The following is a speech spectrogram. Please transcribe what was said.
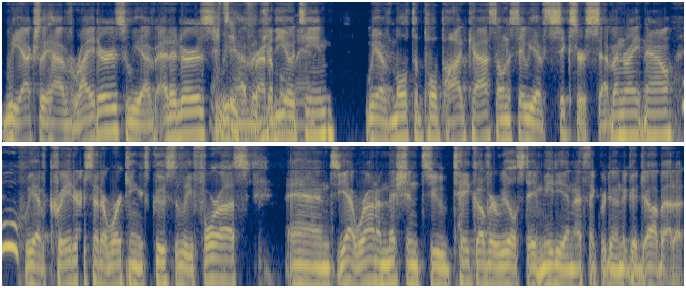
We actually have writers, we have editors, That's we have a video man. team. We have multiple podcasts. I want to say we have six or seven right now. Whew. We have creators that are working exclusively for us. And yeah, we're on a mission to take over real estate media. And I think we're doing a good job at it.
